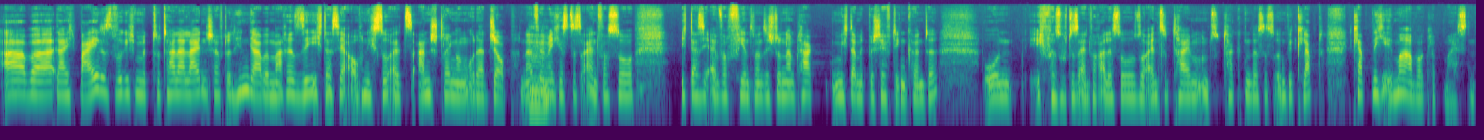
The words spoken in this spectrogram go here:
Aber da ich beides wirklich mit totaler Leidenschaft und Hingabe mache, sehe ich das ja auch nicht so als Anstrengung oder Job. Ne? Mhm. Für mich ist das einfach so, ich, dass ich einfach 24 Stunden am Tag mich damit beschäftigen könnte. Und ich versuche das einfach alles so, so einzutimen und zu takten, dass es irgendwie klappt. Klappt nicht immer, aber klappt meistens.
